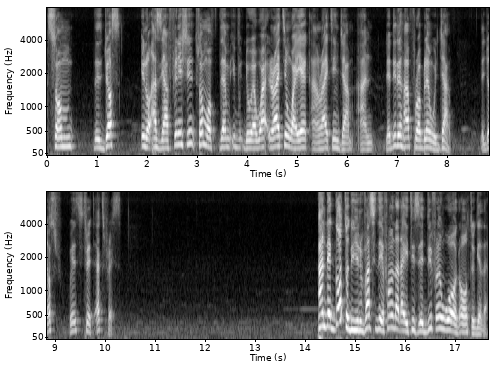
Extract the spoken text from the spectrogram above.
some they just you know as they are finishing, some of them if they were writing WAEC and writing JAMB and they didn't have problem with JAMB, they just went straight express. And they got to the university, they found out that it is a different world altogether.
